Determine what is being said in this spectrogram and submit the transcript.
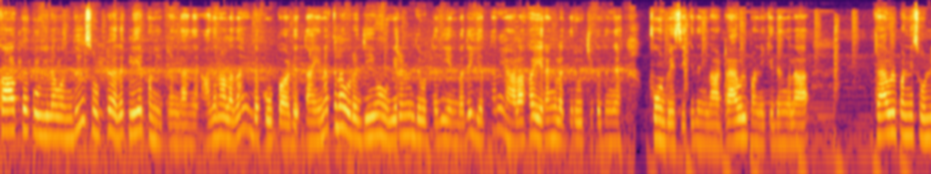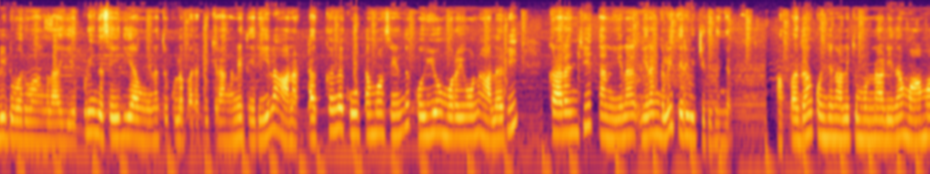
காக்க குயிலை வந்து சுட்டு அதை கிளியர் பண்ணிட்டு இருந்தாங்க. அதனால தான் இந்த கூப்பாடு. தான் இனத்தில் ஒரு ஜீவன் உயிரிழந்து விட்டது என்பதை எத்தனை அழகாக இரங்கலை தெரிவிச்சுக்குதுங்க. ஃபோன் பேசிக்குதுங்களா? ட்ராவல் பண்ணிக்குதுங்களா? ட்ராவல் பண்ணி சொல்லிட்டு வருவாங்களா? எப்படி இந்த செய்தியை அவங்க இனத்துக்குள்ளே பரப்பிக்கிறாங்கன்னே தெரியல. ஆனால் டக்குன்னு கூட்டமாக சேர்ந்து கொய்யோ முறையோன்னு அலறி கரைஞ்சி தன் இன இரங்கலை தெரிவிச்சுக்குதுங்க. அப்போ தான் கொஞ்ச நாளைக்கு முன்னாடி தான் மாமா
